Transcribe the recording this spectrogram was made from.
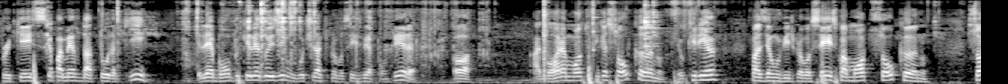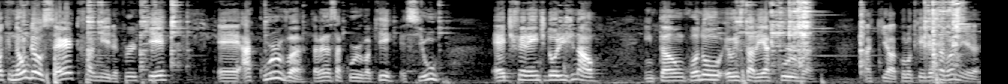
Porque esse escapamento da Toro aqui, ele é bom porque ele é 2 em 1. Um. Vou tirar aqui para vocês verem a ponteira. Ó, agora a moto fica só o cano. Eu queria fazer um vídeo para vocês com a moto só o cano. Só que não deu certo, família, porque é, a curva, tá vendo essa curva aqui? Esse U é diferente do original. Então, quando eu instalei a curva aqui, ó, coloquei dessa maneira,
